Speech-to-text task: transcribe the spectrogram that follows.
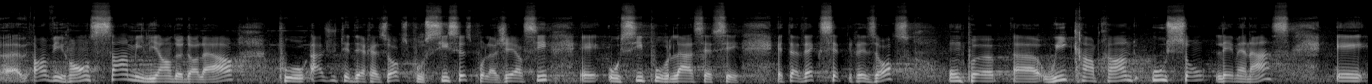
euh, environ 100 millions de dollars pour ajouter des ressources pour CISIS, pour la GRC et aussi pour l'ACC. Et avec cette ressource, on peut, euh, oui, comprendre où sont les menaces. Et,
